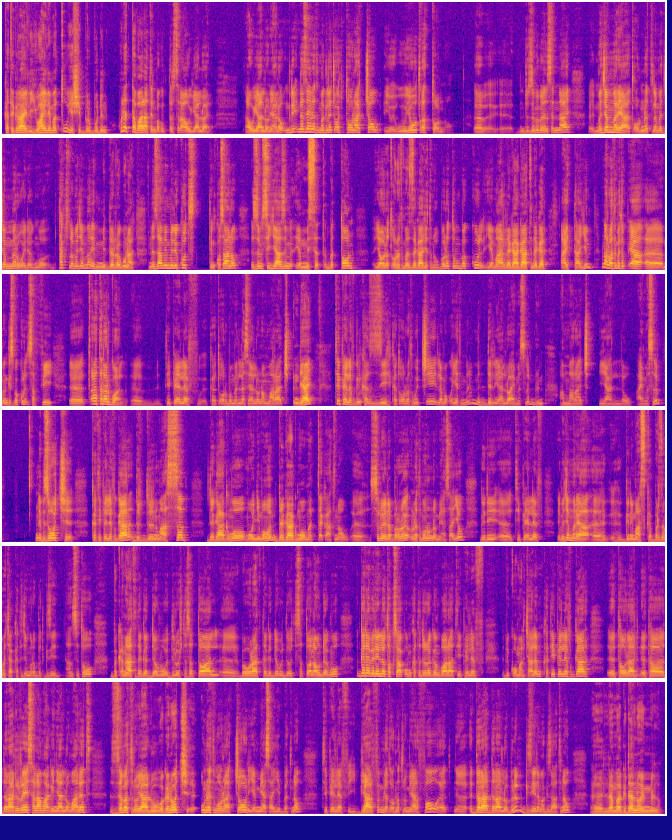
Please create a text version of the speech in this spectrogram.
ከትግራይ ልዩ ኃይል የመጡ የሽብር ቡድን ሁለት አባላትን በቁጥጥር ስር አውያለሁ ያለው አውያለሁ ነው ያለው። እንግዲህ እንደዚህ አይነት መግለጫዎች ቶናቸው የውጥረት ቶን ነው። ዝም ብለን ስናይ መጀመሪያ ጦርነት ለመጀመር ወይ ደግሞ ተኩስ ለመጀመር የሚደረጉ ናቸው። እነዛም የሚልኩት ትንኮሳ ነው። እዝም ስያዝም የሚሰጥበት tone ያው ለጦርነት መዘጋጀት ነው። በሁለቱም በኩል የማረጋጋት ነገር አይታይም። ምናልባትም በኢትዮጵያ መንግስት በኩል ሰፊ ጥረት ተደርጓል። TPLF ከጦር በመለስ ያለውን አማራጭ እንዲያይ TPLF ግን ከዚህ ከጦርነት ውጭ ለመቆየት ምንም እድል ያለው አይመስልም። ምንም አማራጭ ያለው አይመስልም። ብዙዎች ከ TPLF ጋር ድርድርን ማሰብ ደጋግሞ ሞኝ መሆን ደጋግሞ መጠቃት ነው ሲሉ የነበረው ነገር እውነት መሆኑን ነው የሚያሳየው። እንግዲህ TPLF የመጀመሪያ ሕግን የማስከበር ዘመቻ ከተጀመረበት ጊዜ አንስቶ በቀናት የተገደቡ እድሎች ተሰጥተዋል። በወራት የተገደቡ እድሎች ተሰጥተዋል። አሁን ደግሞ ገደብ የሌለው ተኩስ አቁም ከተደረገም በኋላ TPLF ሊቆም አልቻለም። ከ TPLF ጋር ተደራድሬ ሰላም አገኛለሁ ማለት ዘበት ነው ያሉ ወገኖች እውነት መሆናቸውን የሚያሳይበት ነው። TPLF ቢያርፍም ለጦርነት ነው የሚያርፈው። እደራደራለሁ ቢልም ጊዜ ለመግዛት ነው ለመግደል ነው የሚል ነው።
